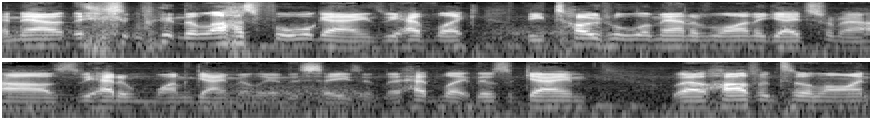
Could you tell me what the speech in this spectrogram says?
And now in the last four games, we have like the total amount of line engaged from our halves we had in one game earlier in the season. They had like there was a game halves went to the line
